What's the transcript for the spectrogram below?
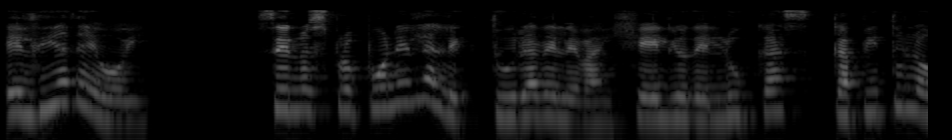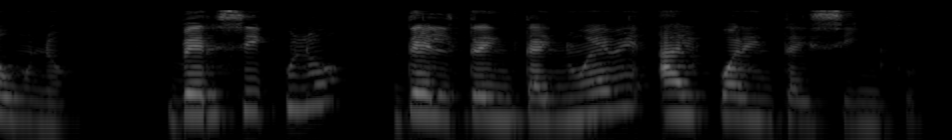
El día de hoy se nos propone la lectura del Evangelio de Lucas capítulo 1, versículo del 39 al 45.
